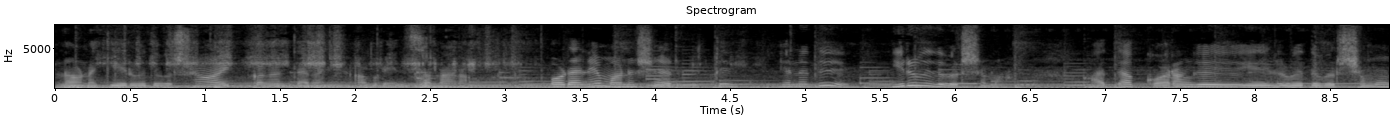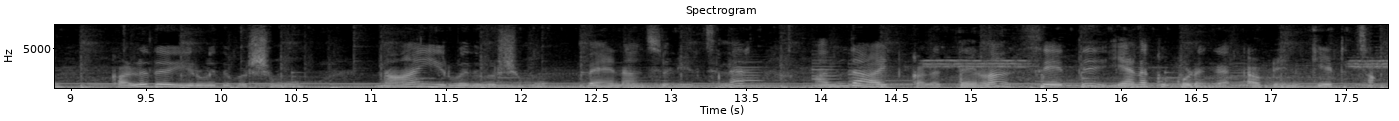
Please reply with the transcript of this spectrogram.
நான் உனக்கு இருபது வருஷம் ஆயுட்காலம் தரேன் அப்படின்னு சொன்னாராம். உடனே மனுஷன் இருந்துட்டு எனது இருபது வருஷமா? அதான் குரங்கு இருபது வருஷமும் கழுத இருபது வருஷமும் நான் இருபது வருஷமும் வேணான்னு சொல்லிடுச்சுல அந்த ஆயுட்காலத்தை எல்லாம் சேர்த்து எனக்கு கொடுங்க அப்படின்னு கேட்டுச்சான்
